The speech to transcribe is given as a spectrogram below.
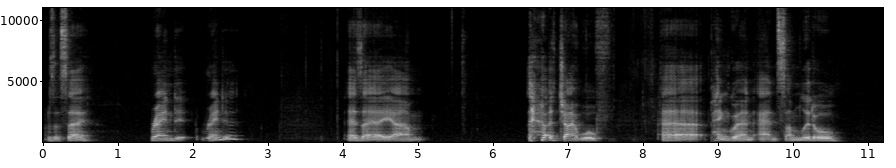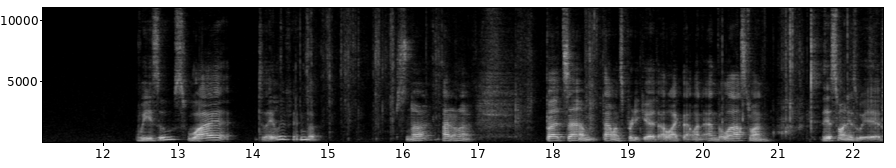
what does it say? Reindeer? Reindeer? There's a, um, a giant wolf, uh, penguin, and some little weasels. Why do they live in the snow? I don't know. But um, that one's pretty good. I like that one. And the last one, this one is weird.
